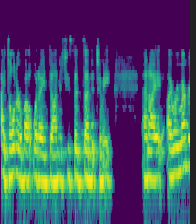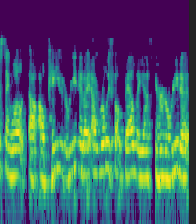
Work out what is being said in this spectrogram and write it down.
I told her about what I'd done, and she said, Send it to me. And I, I remember saying, Well, I'll pay you to read it. I, I really felt badly asking her to read it.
